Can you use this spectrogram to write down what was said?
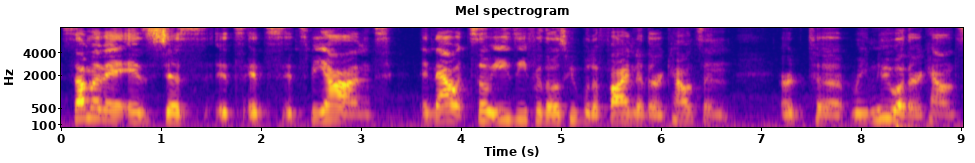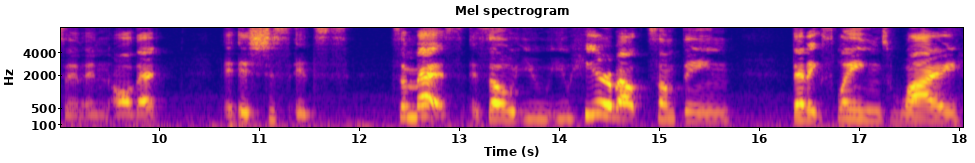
some of it is just it's it's it's beyond. And now it's so easy for those people to find other accounts and or to renew other accounts and, and all that. It's just it's it's a mess. So you you hear about something that explains why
